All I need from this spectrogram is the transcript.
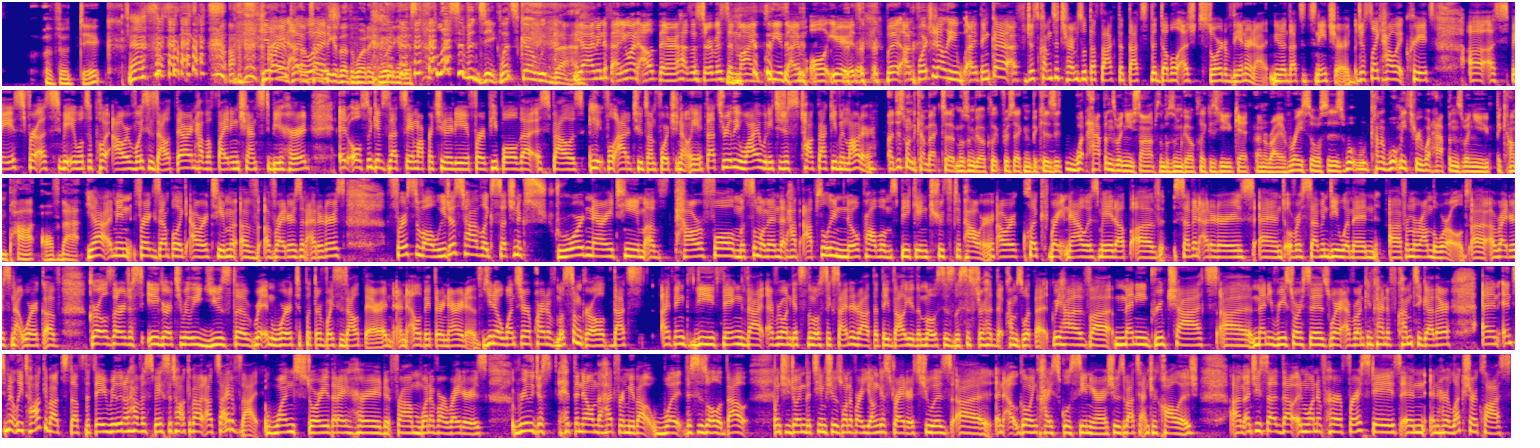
of a dick? Here I, I am. I'm trying to think about the wording, wording of this. Less of a dick. Let's go with that. Yeah, I mean, if anyone out there has a service in mind, please, I am all ears. But unfortunately, I think I, have just come to terms with the fact that that's the double-edged sword of the internet. You know, that's its nature. Just like how it creates a, a space for us to be able to put our voices out there and have a fighting chance to be heard, it also gives that same opportunity for people that espouse hateful attitudes. Unfortunately, that's really why we need to just talk back even louder. I just want to come back to Muslim Girl Clique for a second because mm-hmm. it, what happens when you sign up to the Muslim Girl Clique is you get an array of resources. What, kind of walk me through what happens when you become part of that? Yeah, I mean, for example, like our team of, of writers and editors, first of all, we just have like such an extraordinary team of powerful Muslim women that have absolutely no problem speaking truth to power. Our clique right now is made up of seven editors and over 70 women uh, from around the world, uh, a writers network of girls that are just eager to really use the written word to put their voices out there and, and elevate their narrative narrative. You know, once you're a part of Muslim Girl, that's I think the thing that everyone gets the most excited about, that they value the most, is the sisterhood that comes with it. We have uh, many group chats, uh, many resources where everyone can kind of come together and intimately talk about stuff that they really don't have a space to talk about outside of that. One story that I heard from one of our writers really just hit the nail on the head for me about what this is all about. When she joined the team, she was one of our youngest writers. She was uh, an outgoing high school senior. She was about to enter college, um, and she said that in one of her first days in in her lecture class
